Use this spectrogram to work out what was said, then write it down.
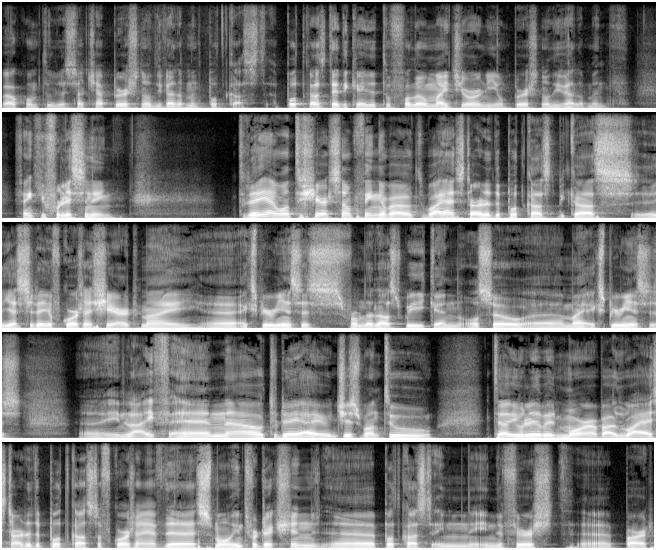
Welcome to the Satya Personal Development Podcast, a podcast dedicated to follow my journey on personal development. Thank you for listening. Today, I want to share something about why I started the podcast because uh, yesterday, of course, I shared my uh, experiences from the last week and also uh, my experiences uh, in life. And now, today, I just want to tell you a little bit more about why I started the podcast. Of course, I have the small introduction uh, podcast in in the first uh, part,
